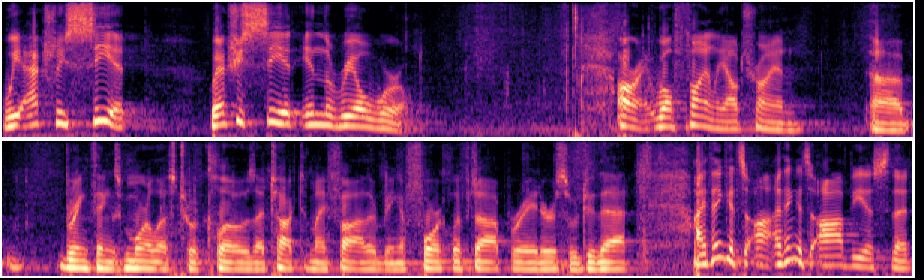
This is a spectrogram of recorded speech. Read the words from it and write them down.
We actually see it. We actually see it in the real world. All right, well, finally, I'll try and uh, bring things more or less to a close. I talked to my father being a forklift operator, so we'll do that. I think it's, I think it's obvious that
